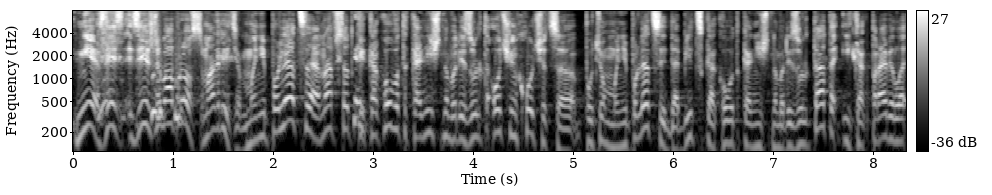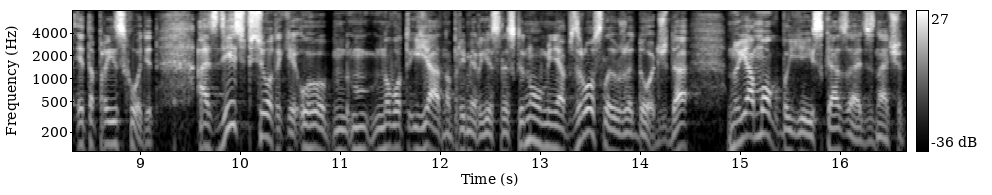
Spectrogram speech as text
Не, здесь, здесь же вопрос. Смотрите, манипуляция, она все-таки какого-то конечного результата... Очень хочется путем манипуляции добиться какого-то конечного результата, и, как правило, это происходит. А здесь все-таки, ну вот я, например, если... Ну, у меня взрослая уже дочь, да, но я мог бы ей сказать, значит,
